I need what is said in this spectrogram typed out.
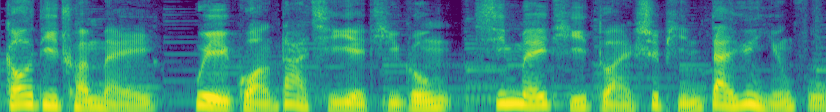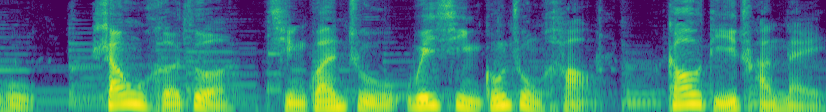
高迪传媒为广大企业提供新媒体短视频代运营服务，商务合作请关注微信公众号“高迪传媒”。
